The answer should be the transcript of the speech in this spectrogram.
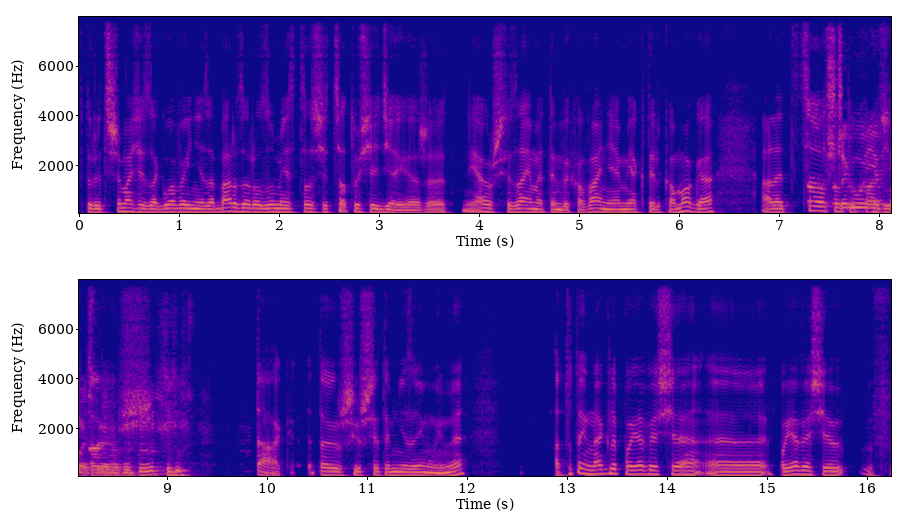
który trzyma się za głowę i nie za bardzo rozumie, co, się, co tu się dzieje, że ja już się zajmę tym wychowaniem, jak tylko mogę, ale co to tu chodzi, to już... tak, to już, już się tym nie zajmujmy. A tutaj nagle pojawia się, e, pojawia się w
